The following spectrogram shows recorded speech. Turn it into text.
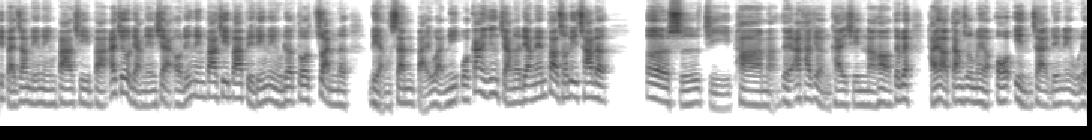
一百张零零八七八，哎，就两年下来哦，零零八七八比零零五六多赚了两三百万。你我刚已经讲了，两年报酬率差了二十几趴嘛，对啊，他就很开心了哈，对不对？还好当初没有 all in 在零零五六，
